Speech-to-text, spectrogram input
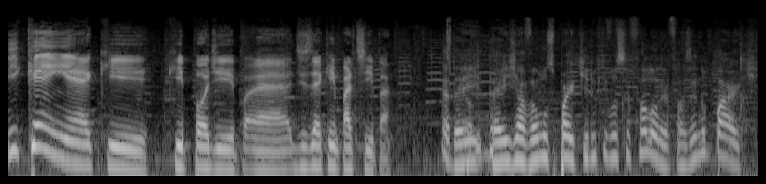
E quem é que, que pode eh, dizer quem participa? É, daí, daí já vamos partir do que você falou, né? Fazendo parte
